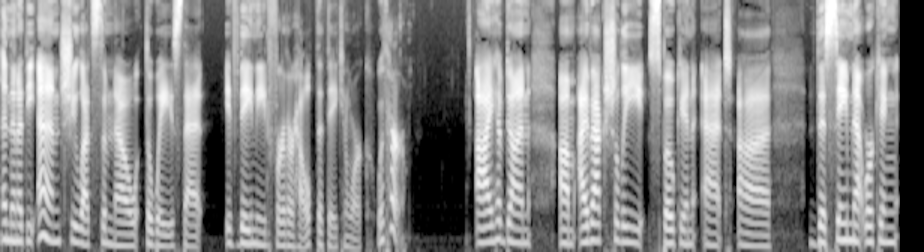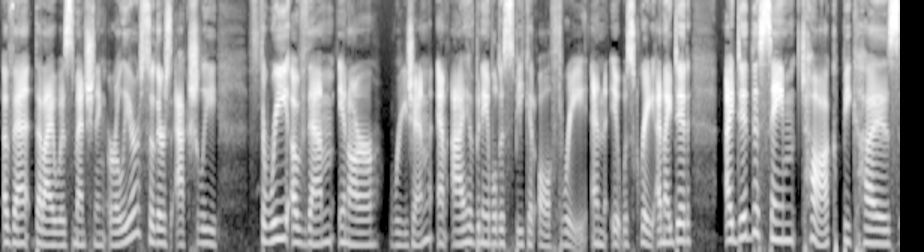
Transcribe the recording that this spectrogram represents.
and then at the end she lets them know the ways that if they need further help that they can work with her. I have done um, I've actually spoken at uh, the same networking event that I was mentioning earlier. So there's actually three of them in our region and I have been able to speak at all three and it was great. And I did I did the same talk because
